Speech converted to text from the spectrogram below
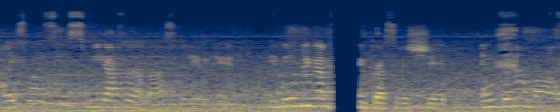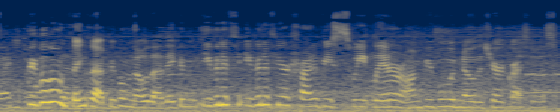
I just want to seem sweet after that last video, dude. People think I'm aggressive as shit. And they're not wrong. I just People don't think that. People know that. They can even if even if you're trying to be sweet later on, people would know that you're aggressive. as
